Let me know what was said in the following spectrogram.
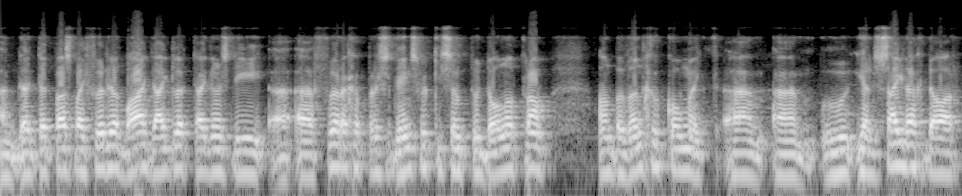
um dit dit was byvoorbeeld baie duidelik tydens die uh, uh vorige presidentsverkiesing toe Donald Trump aan bewind gekom het um um hoe eensydig daar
